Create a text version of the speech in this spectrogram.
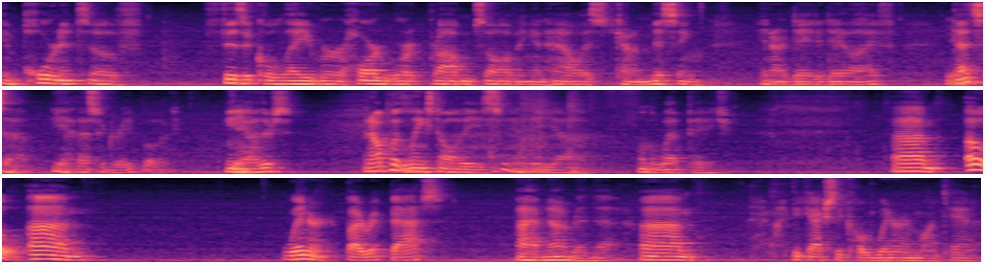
importance of physical labor, hard work, problem solving, and how it's kind of missing in our day to day life. Yeah. That's a yeah, that's a great book. Any Yeah. others? And I'll put links to all these in the uh, on the web page. Um, oh, um, Winter by Rick Bass. I have not read that. Um, it might be actually called Winter in Montana.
